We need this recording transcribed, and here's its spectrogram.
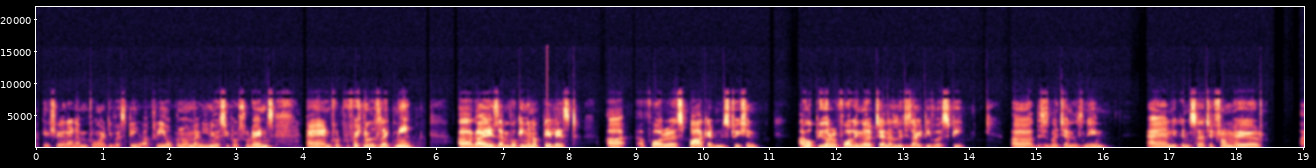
Rakesh here, and I'm from ITversity, a free open online university for students and for professionals like me. Uh, guys, I'm working on a playlist uh, uh, for uh, Spark administration. I hope you are following our channel, which is ITversity. Uh, this is my channel's name, and you can search it from here.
